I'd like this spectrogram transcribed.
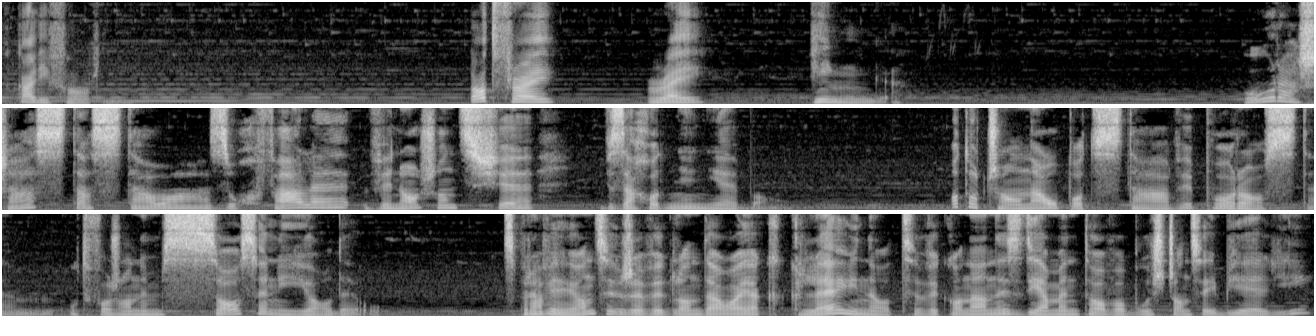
w Kalifornii. Godfrey Ray King Góra Shasta stała zuchwale wynosząc się w zachodnie niebo. otoczona u podstawy porostem utworzonym z sosen i jodeł, sprawiających, że wyglądała jak klejnot wykonany z diamentowo błyszczącej bieli,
